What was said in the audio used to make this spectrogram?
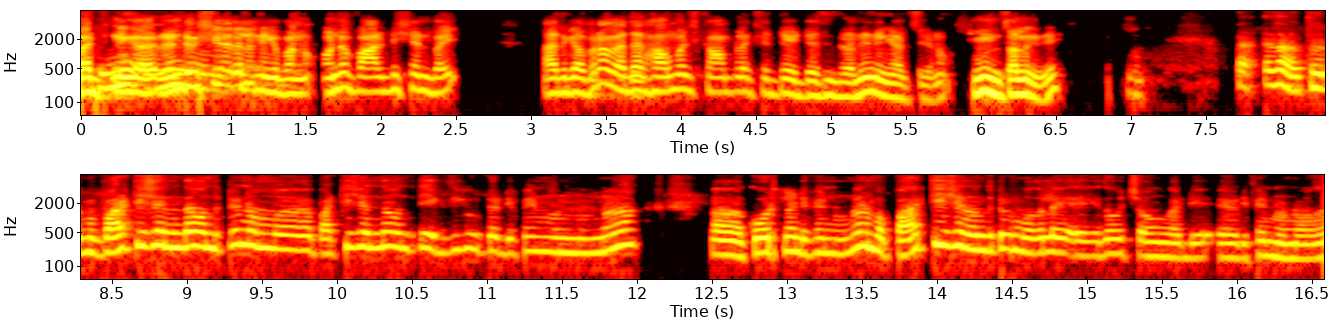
பட் நீங்க ரெண்டு விஷயம் இதுல நீங்க பண்ணணும். ஒன்னு பார்ட்டிஷன் பை அதுக்கப்புறம் whether how much complexity it இஸ்ன்றது நீங்க வச்சுக்கணும். ம் சொல்லுங்க ஜி. அதான் பார்ட்டிஷன் தான் வந்துட்டு நம்ம பார்ட்டிஷன் தான் வந்துட்டு எக்ஸிக்யூட்டர் டிஃபைன் பண்ணணும்னா கோர்ஸ்லாம் டிஃபைன் பண்ணணும்னா நம்ம பார்ட்டிஷன் வந்துட்டு முதல்ல ஏதோ வச்சு அவங்க டிஃபைன் பண்ணுவாங்க.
